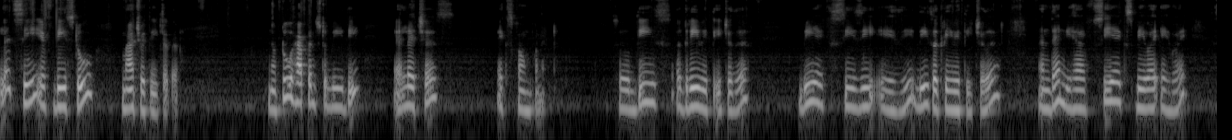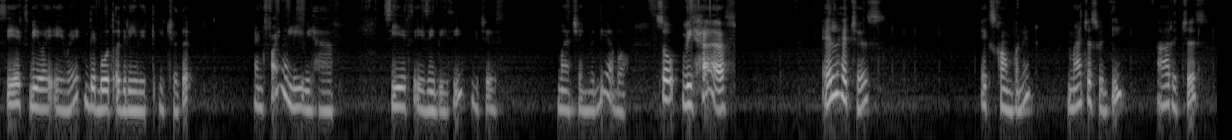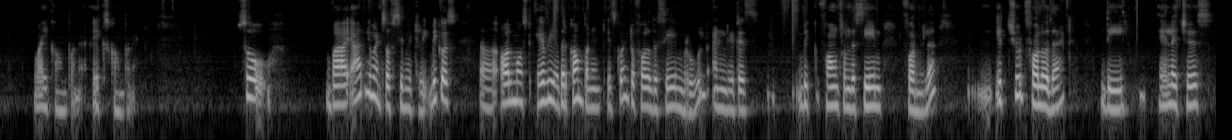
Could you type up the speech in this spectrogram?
Let's see if these two match with each other. Now 2 happens to be the LHS X component. So these agree with each other. BX, CZ, AZ, these agree with each other and then we have cx by ay cx by ay they both agree with each other and finally we have cx az bc which is matching with the above so we have LHS x component matches with the RHS y component x component so by arguments of symmetry because uh, almost every other component is going to follow the same rule and it is found from the same formula. It should follow that the LHS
